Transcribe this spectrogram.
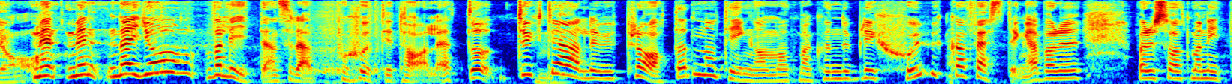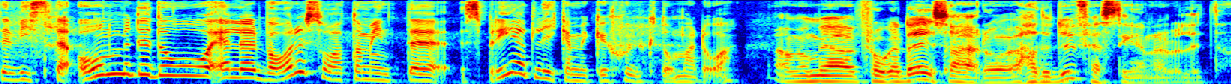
Ja. men, men, när jag var liten sådär på 70-talet då tyckte mm. jag aldrig vi pratade någonting om att man kunde bli sjuk av fästingar. Var det, var det så att man inte visste om det då eller var det så att de inte spred lika mycket sjukdomar då? Ja, om jag frågar dig så här då, hade du fästingar när du var liten?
